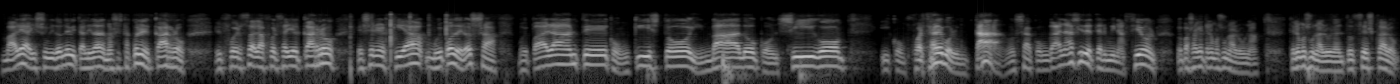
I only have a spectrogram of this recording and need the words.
¿vale? Hay subidón de vitalidad, además está con el carro. La fuerza y el carro es energía muy poderosa. Voy para adelante, conquisto, invado, consigo y con fuerza de voluntad, o sea, con ganas y determinación. Lo que pasa es que tenemos una luna, tenemos una luna, entonces, claro,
